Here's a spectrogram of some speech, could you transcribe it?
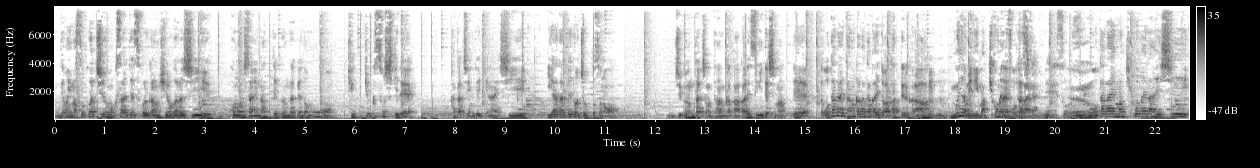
うん、でも今そこは注目されてこれからも広がるしこの時代になっていくんだけども結局組織で形にできないし嫌だけどちょっとその自分たちの単価が上がりすぎてしまってお互い単価が高いと分かってるから、うんうん、むやみに巻き込めないですお互い。確かにね。そうですね、うん、お互い巻き込めないし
